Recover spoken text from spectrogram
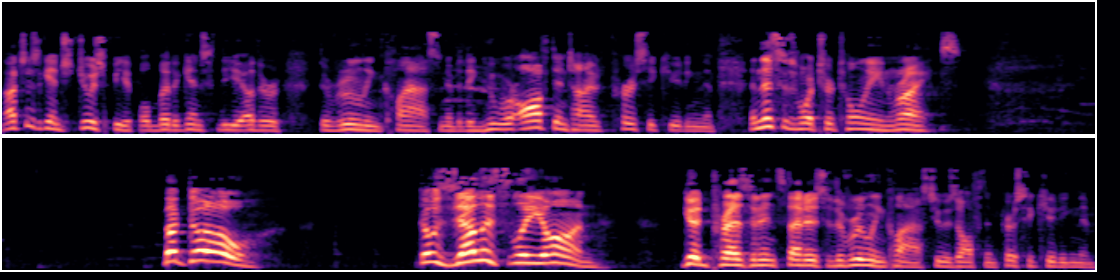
not just against Jewish people, but against the other the ruling class and everything, who were oftentimes persecuting them. And this is what Tertullian writes. But go, go zealously on good presidents, that is the ruling class who is often persecuting them.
